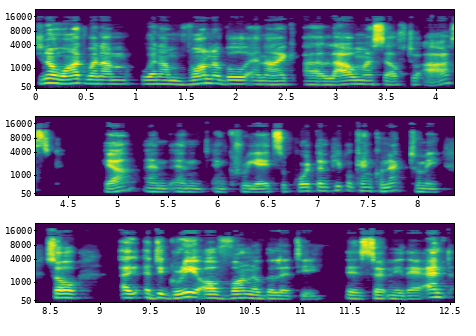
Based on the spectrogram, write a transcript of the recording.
you know what? When I'm when I'm vulnerable and I, I allow myself to ask, yeah, and and and create support, then people can connect to me. So a, a degree of vulnerability is certainly there. And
